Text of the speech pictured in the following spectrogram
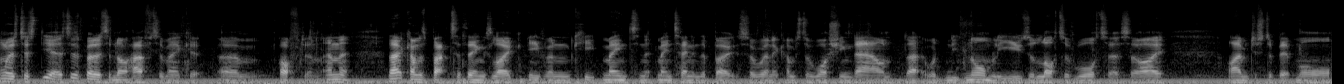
Well, it's just yeah, it's just better to not have to make it um, often, and th- that comes back to things like even keep maintain- maintaining the boat. So when it comes to washing down, that would normally use a lot of water. So I, I'm just a bit more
